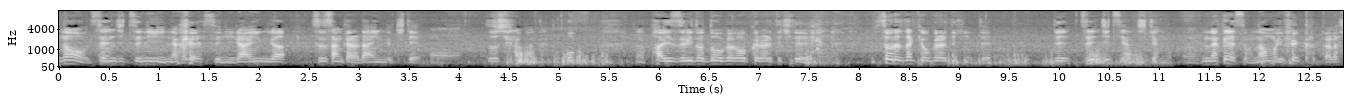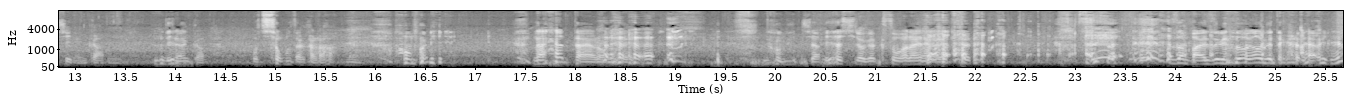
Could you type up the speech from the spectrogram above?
の前日に中安に LINE がスーさんから LINE が来てそしたらおパイ釣りの動画が送られてきて、それだけ送られてきててで前日やん試験の、うん。中安も何も言えんかったらしいねんか、でなんか落ちともたから、ほんまに何やったんやろみたいなめっちゃ八代がクソ笑いながらそのパイ釣りの動画送ったからなみたいな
